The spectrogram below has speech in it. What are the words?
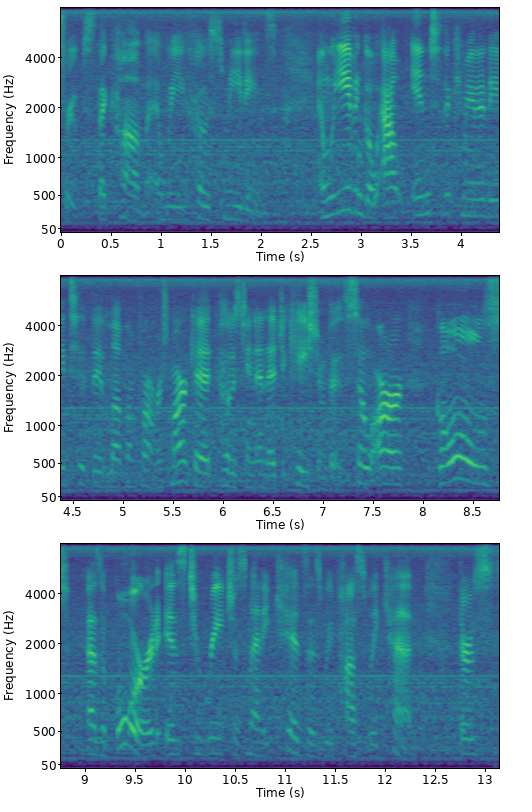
troops that come and we host meetings. And we even go out into the community to the Loveland Farmers Market hosting an education booth. So our goals as a board is to reach as many kids as we possibly can. There's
